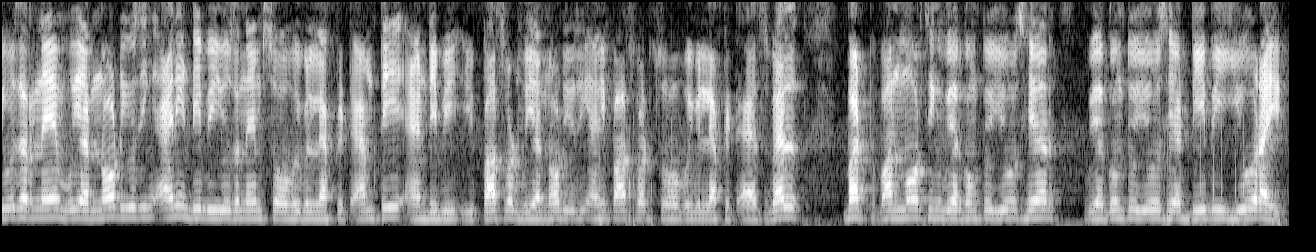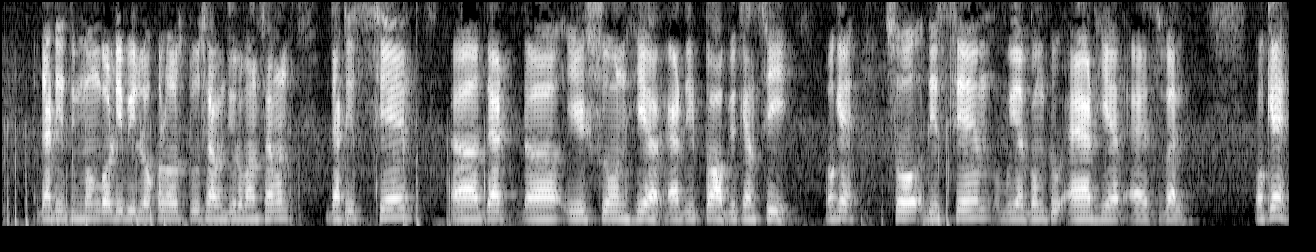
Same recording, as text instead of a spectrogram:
username we are not using any db username so we will left it empty. And db password we are not using any password so we will left it as well. But one more thing we are going to use here we are going to use here db uri that is the mongodb localhost 27017 that is same uh, that uh, is shown here at the top you can see. Okay? So the same we are going to add here as well. Okay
